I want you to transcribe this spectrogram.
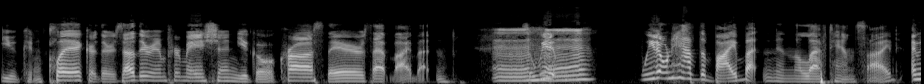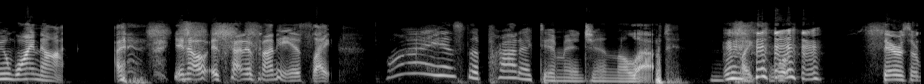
you can click or there's other information you go across there's that buy button. So Mhm. we we don't have the buy button in the left hand side. I mean, why not? you know, it's kind of funny. It's like, why is the product image in the left? Like, well, there's a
